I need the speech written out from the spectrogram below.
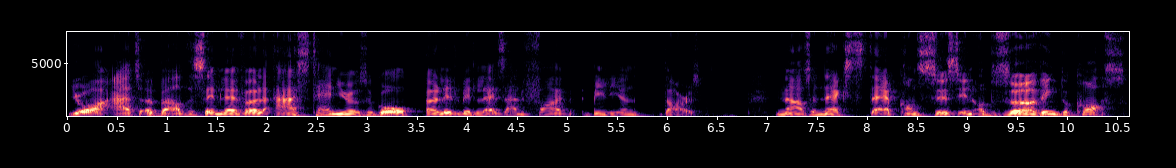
you are at about the same level as 10 years ago, a little bit less than $5 billion. Now, the next step consists in observing the costs.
